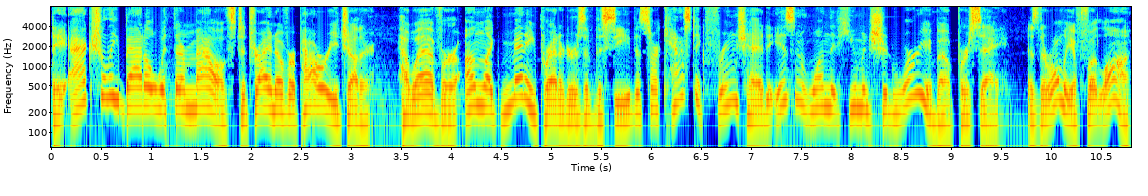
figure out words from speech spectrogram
They actually battle with their mouths to try and overpower each other. However, unlike many predators of the sea, the sarcastic fringehead isn't one that humans should worry about per se, as they're only a foot long.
